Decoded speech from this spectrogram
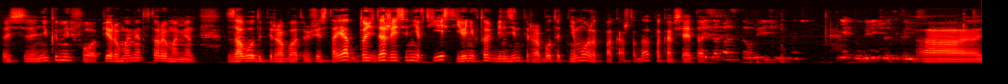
То есть э, не камильфо, первый момент, второй момент. Заводы перерабатывающие стоят. То есть даже если нефть есть, ее никто в бензин переработать не может пока что, да? Пока вся эта... То есть запасы-то увеличивают, значит? Нефть увеличивается количество. А,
